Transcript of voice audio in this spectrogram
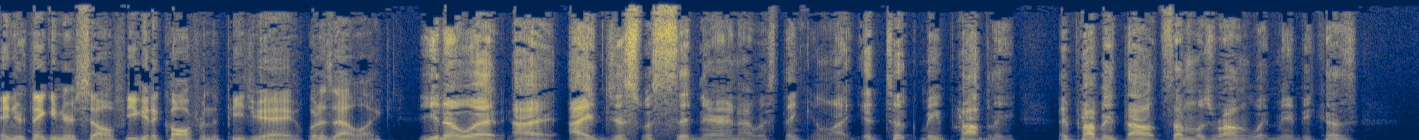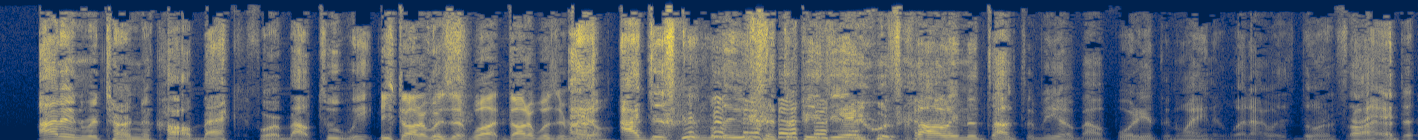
And you're thinking to yourself, you get a call from the PGA. What is that like? you know what? I, I just was sitting there and I was thinking like it took me probably, they probably thought something was wrong with me because I didn't return the call back for about two weeks. He thought it was a, what? Thought it wasn't real. I just couldn't believe that the PGA was calling to talk to me about 40th and Wayne and what I was doing. So I had to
